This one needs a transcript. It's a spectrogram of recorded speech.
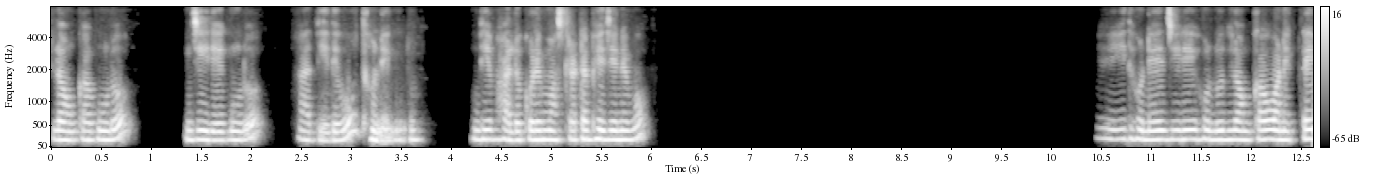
লঙ্কা গুঁড়ো, জিরে গুঁড়ো আর দিয়ে দেবো ধনে গুঁড়ো। দিয়ে ভালো করে মশলাটা ভেজে নেব। এই ধনে, জিরে, হলুদ, লঙ্কাও অনেকটাই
